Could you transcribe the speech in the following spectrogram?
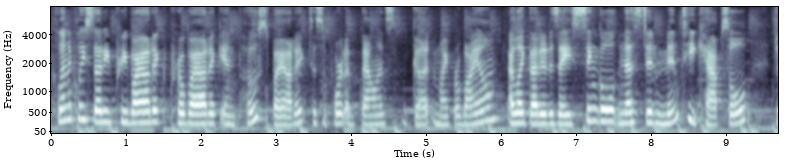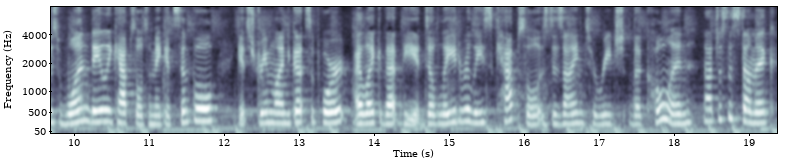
clinically studied prebiotic, probiotic, and postbiotic to support a balanced gut microbiome. I like that it is a single nested minty capsule just one daily capsule to make it simple, get streamlined gut support. I like that the delayed release capsule is designed to reach the colon, not just the stomach,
